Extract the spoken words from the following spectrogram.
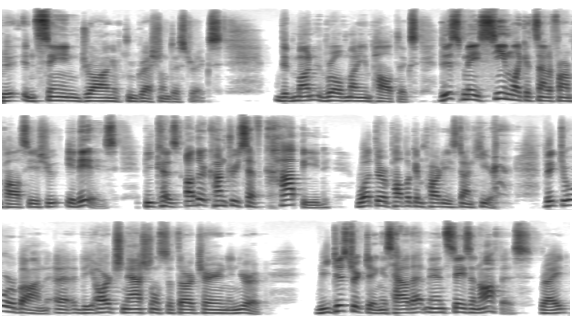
the insane drawing of congressional districts, the, the role of money in politics. This may seem like it's not a foreign policy issue. It is because other countries have copied what the Republican Party has done here. Viktor Orban, uh, the arch nationalist authoritarian in Europe, redistricting is how that man stays in office, right?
